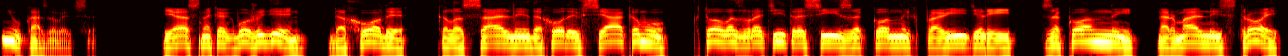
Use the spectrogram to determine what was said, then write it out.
не указывается. Ясно как божий день. Доходы, колоссальные доходы всякому, кто возвратит России законных правителей, законный, нормальный строй,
